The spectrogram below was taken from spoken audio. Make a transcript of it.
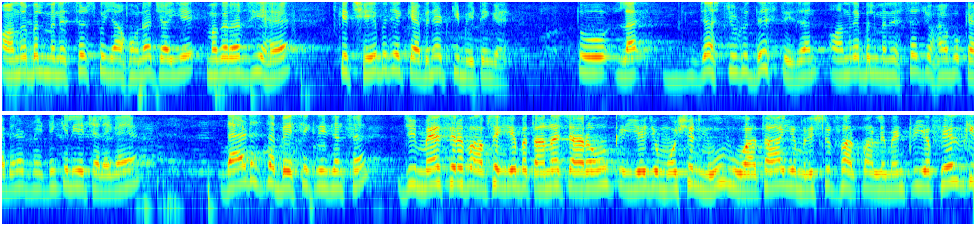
ऑनरेबल मिनिस्टर्स को यहाँ होना चाहिए मगर अर्ज़ ये है कि छः बजे कैबिनेट की मीटिंग है। तो just due to this reason honourable minister जो हैं वो कैबिनेट मीटिंग के लिए चले गए हैं। That is the basic reason sir ji मैं सिर्फ़ आपसे ये बताना चाह रहा हूँ कि ये जो मोशन मूव हुआ था ये मिनिस्टर फॉर पार्लियामेंट्री अफेयर्स की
